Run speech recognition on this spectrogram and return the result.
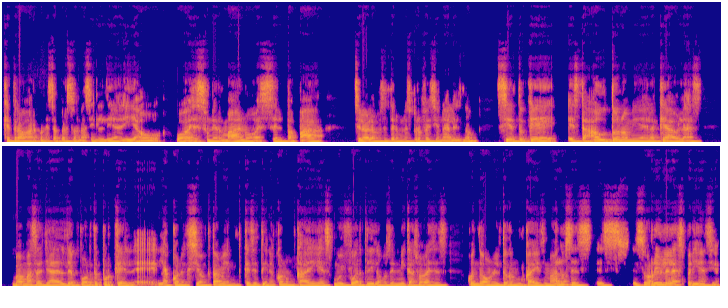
que trabajar con esa persona así en el día a día, o, o a veces un hermano, a veces el papá, si lo hablamos en términos profesionales, ¿no? Siento que esta autonomía de la que hablas va más allá del deporte porque eh, la conexión también que se tiene con un CADI es muy fuerte, digamos en mi caso a veces cuando a uno le tocan un CADIs malos es, es, es horrible la experiencia.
